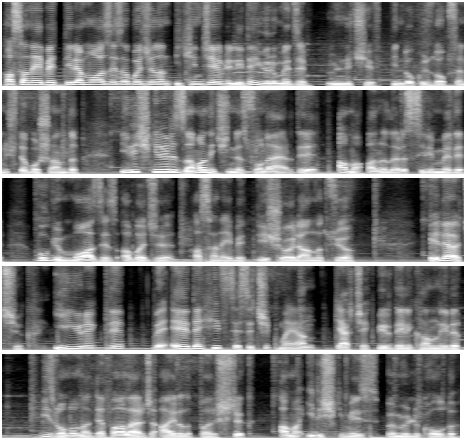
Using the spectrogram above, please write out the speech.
Hasan Heybetli ile Muazzez Abacı'nın ikinci evliliği de yürümedi. Ünlü çift 1993'te boşandı. İlişkileri zaman içinde sona erdi ama anıları silinmedi. Bugün Muazzez Abacı Hasan Heybetli'yi şöyle anlatıyor. Eli açık, iyi yürekli ve evde hiç sesi çıkmayan gerçek bir delikanlıydı. Biz onunla defalarca ayrılıp barıştık ama ilişkimiz ömürlük oldu.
